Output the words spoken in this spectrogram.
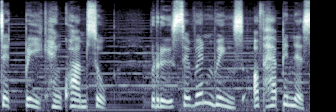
เจ็ดปีกแห่งความสุข หรือ Seven Wings of Happiness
